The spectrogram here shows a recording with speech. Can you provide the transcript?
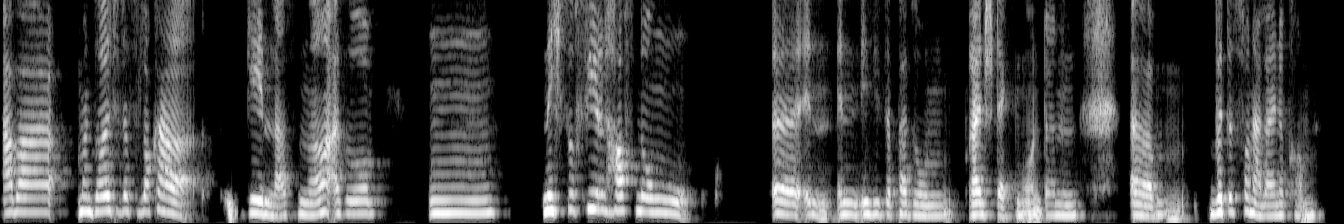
aber man sollte das locker gehen lassen. Ne? Also mh, mm, nicht so viel Hoffnung äh, in, in, in diese Person reinstecken und dann ähm, wird es von alleine kommen.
